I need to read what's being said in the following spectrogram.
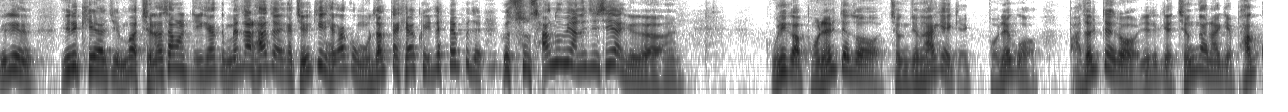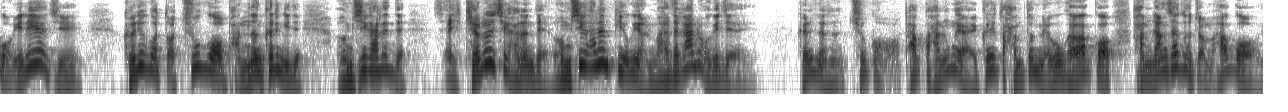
이게 이렇게 해야지. 뭐 전화상을 띄게 갖고 맨날 하자. 그러니까 저희끼리 해갖고 무닥닥 해갖고 이래 해보자. 그 수상놈이 하는 짓이야 그거. 우리가 보낼 때도 정정하게 보내고 받을 때로 이렇게 정간하게 받고 이래야지. 그리고 또 주고 받는 그런 게 이제 음식 하는데 결혼식 하는데 음식 하는 비용이 얼마 더 가노 그제? 그런 데는 주고 받고 하는 거야. 그래도 함돈 메고 가갖고 함장사도 좀 하고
